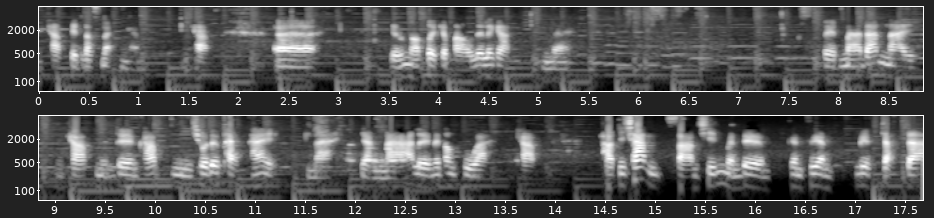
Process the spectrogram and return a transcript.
นะครับเป็นลักษณะอย่างนั้นนะครับเอ่อ ดี๋ยวน้อเปิดกระเป๋าเลยแล้วกันนะเปิดมาด้านในนะครับ เหมือนเดิมครับ มี shoulder pad ให้นะอย่างหนาเลยไม่ต้องกลัวครับ partition 3ชิ้นเหมือนเดิมเพื่อนๆเลือกจัดได้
